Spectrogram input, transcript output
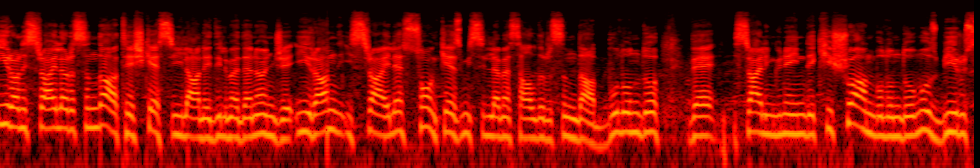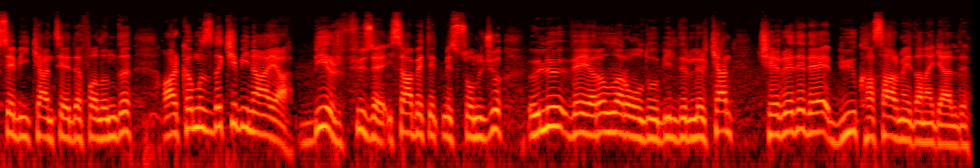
İran-İsrail arasında ateşkes ilan edilmeden önce İran, İsrail'e son kez misilleme saldırısında bulundu ve İsrail'in güneyindeki şu an bulunduğumuz Bir Üssebi kenti hedef alındı. Arkamızdaki binaya bir füze isabet etmesi sonucu ölü ve yaralılar olduğu bildirilirken çevrede de büyük hasar meydana geldi.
